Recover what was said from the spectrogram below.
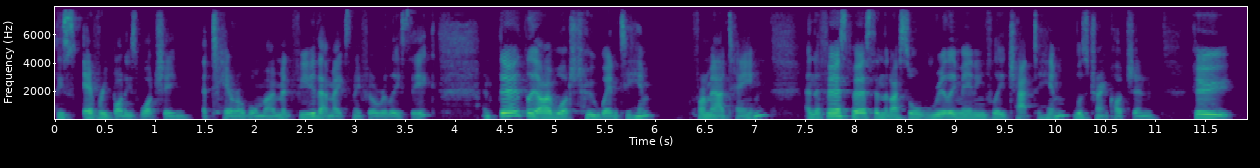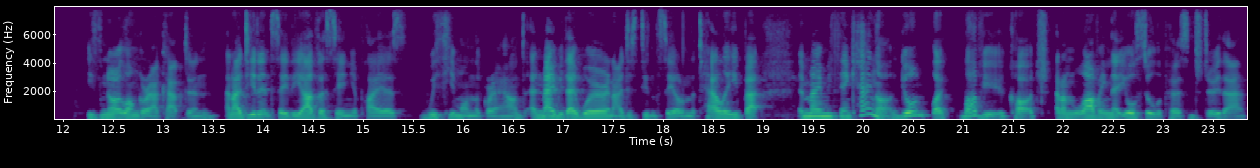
This everybody's watching a terrible moment for you. That makes me feel really sick. And thirdly, I watched who went to him from our team. And the first person that I saw really meaningfully chat to him was Trent Cotchin, who is no longer our captain. And I didn't see the other senior players with him on the ground. And maybe they were, and I just didn't see it on the tally. But it made me think, hang on, you're like, love you, coach. And I'm loving that you're still the person to do that.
